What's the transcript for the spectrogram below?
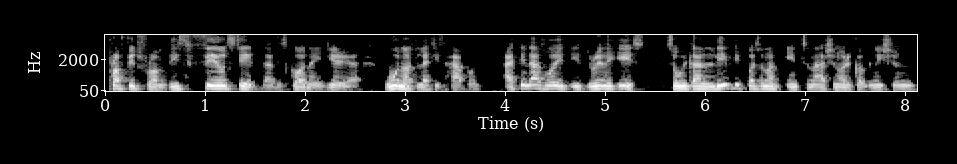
profit from this failed state that is called Nigeria, will not let it happen. I think that's what it, it really is. So we can leave the question of international recognition,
